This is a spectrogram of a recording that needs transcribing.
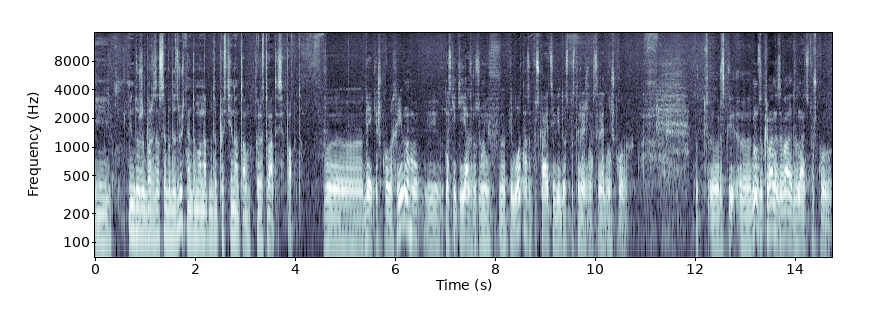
і він дуже перш за все буде зручний. Я думаю, вона буде постійно там користуватися попитом. В деяких школах рівного, наскільки я зрозумів, пілотно запускається відеоспостереження в середніх школах. От, е, розк- е, ну, зокрема, називали 12-ту школу.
